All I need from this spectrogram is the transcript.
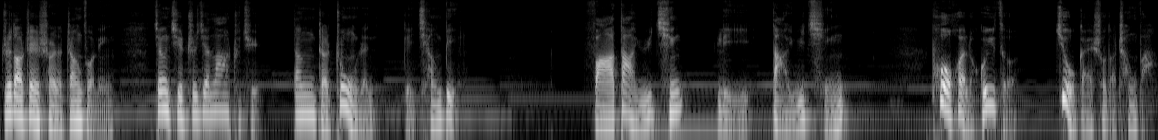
知道这事儿的张作霖，将其直接拉出去，当着众人给枪毙了。法大于亲，理大于情，破坏了规则就该受到惩罚。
